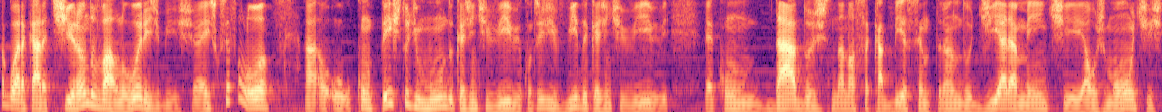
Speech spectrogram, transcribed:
Agora, cara, tirando valores, bicho, é isso que você falou. A, o contexto de mundo que a gente vive, o contexto de vida que a gente vive, é, com dados na nossa cabeça entrando diariamente aos montes,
